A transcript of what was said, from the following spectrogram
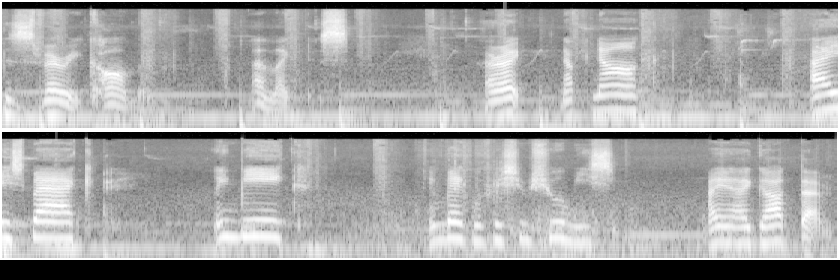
This is very calming. I like this. Alright, knock knock. I I's back. I'm back. I'm back with some shroomies. I, I got them.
